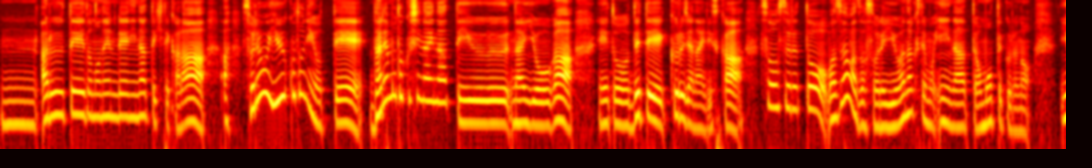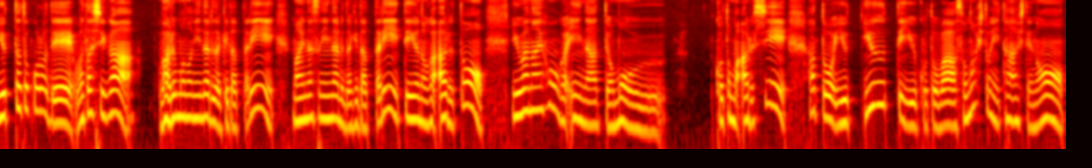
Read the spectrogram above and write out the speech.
うん、ある程度の年齢になってきてからあそれを言うことによって誰も得しないなっていう内容が、えーと出てくるじゃないですか。そうするとわざわざそれ言わなくてもいいなって思ってくるの。言ったところで私が悪者になるだけだったりマイナスになるだけだったりっていうのがあると言わない方がいいなって思うこともあるしあと言うっていうことはその人に対しての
